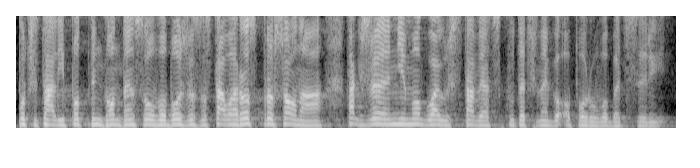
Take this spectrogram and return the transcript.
poczytali pod tym kątem Słowo Boże, została rozproszona, tak że nie mogła już stawiać skutecznego oporu wobec Syrii.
